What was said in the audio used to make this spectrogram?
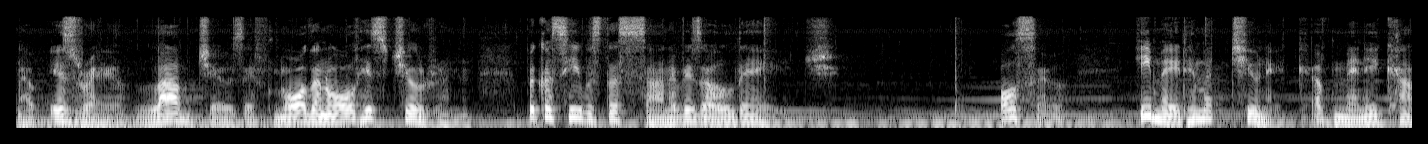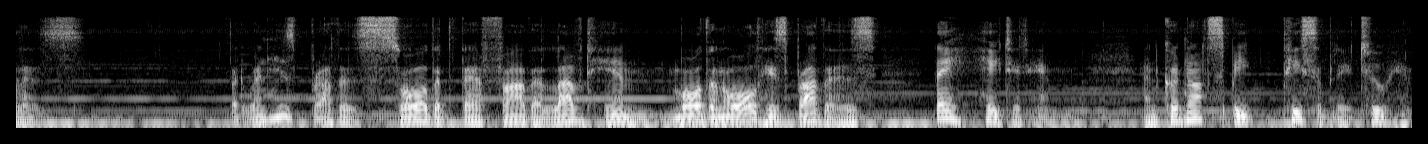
Now Israel loved Joseph more than all his children, because he was the son of his old age. Also, he made him a tunic of many colors. But when his brothers saw that their father loved him more than all his brothers, they hated him and could not speak peaceably to him.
